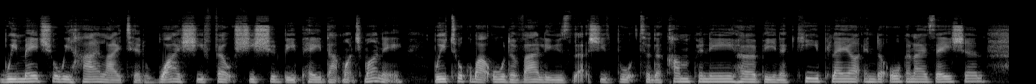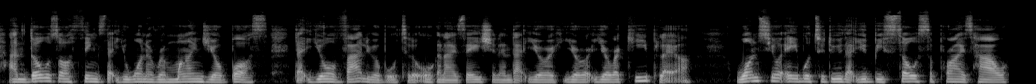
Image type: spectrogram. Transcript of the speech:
we made sure we highlighted why she felt she should be paid that much money. We talk about all the values that she's brought to the company, her being a key player in the organization. And those are things that you want to remind your boss that you're valuable to the organization and that you're, you're, you're a key player Once you're able to do that, you'd be so surprised how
